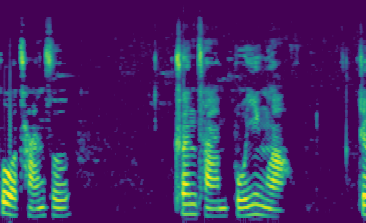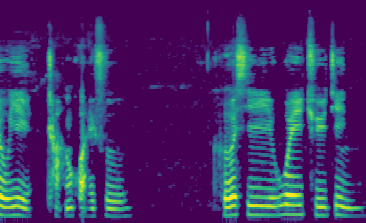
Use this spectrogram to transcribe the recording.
坐蚕丝，春蚕不应老，昼夜常怀思。何夕微曲尽，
